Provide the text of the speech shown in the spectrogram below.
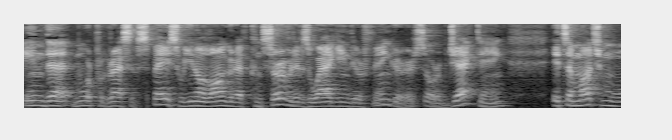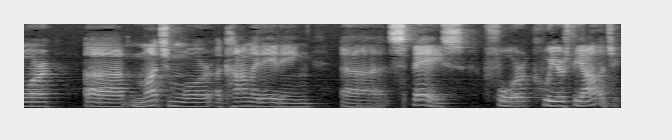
in that more progressive space where you no longer have conservatives wagging their fingers or objecting, it's a much more uh, much more accommodating uh, space for queer theology.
